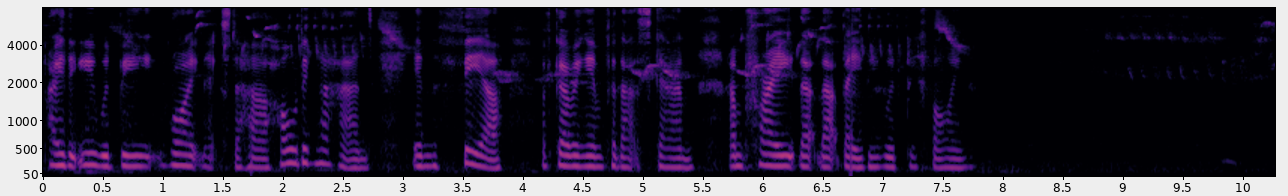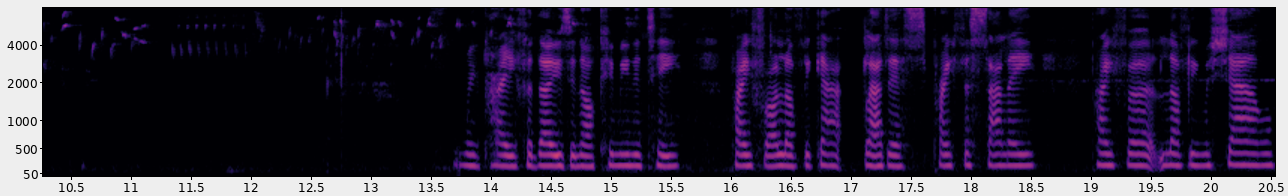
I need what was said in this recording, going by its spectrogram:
Pray that you would be right next to her, holding her hand in the fear of going in for that scan, and pray that that baby would be fine. We pray for those in our community. Pray for our lovely Gladys. Pray for Sally. Pray for lovely Michelle.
